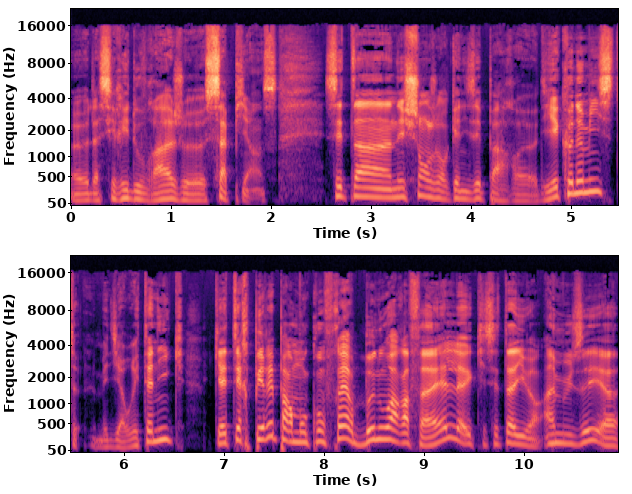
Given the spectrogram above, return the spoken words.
euh, la série d'ouvrages euh, Sapiens. C'est un échange organisé par euh, The Economist, le média britannique, qui a été repéré par mon confrère Benoît Raphaël, qui s'est d'ailleurs amusé euh,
